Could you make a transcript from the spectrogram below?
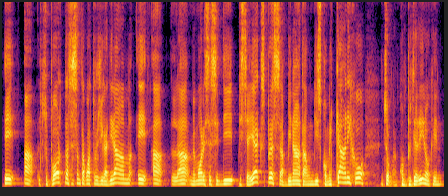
e ha il supporto a 64 GB di RAM e ha la memoria SSD PCI Express abbinata a un disco meccanico, insomma un computerino che,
